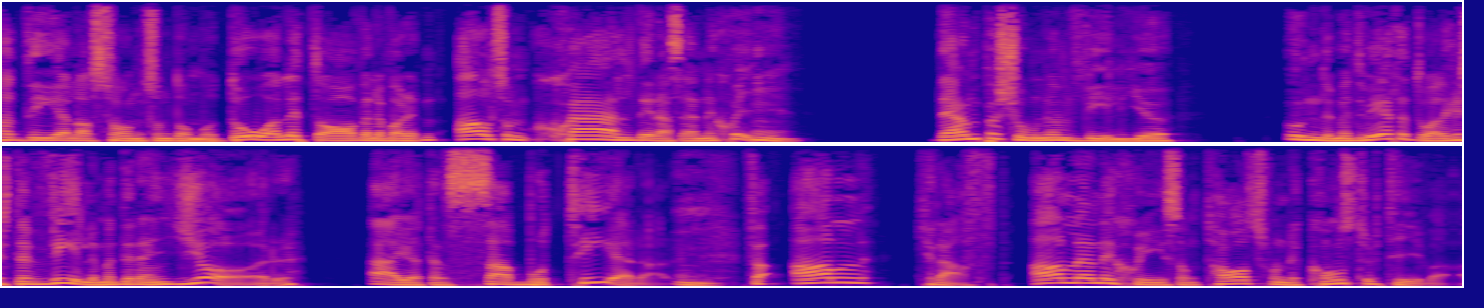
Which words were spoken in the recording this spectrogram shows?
ta del av sånt som de mår dåligt av eller vad det, allt som stjäl deras energi. Den personen vill ju undermedvetet då, eller kanske inte vill, men det den gör är ju att den saboterar. För all kraft, all energi som tas från det konstruktiva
